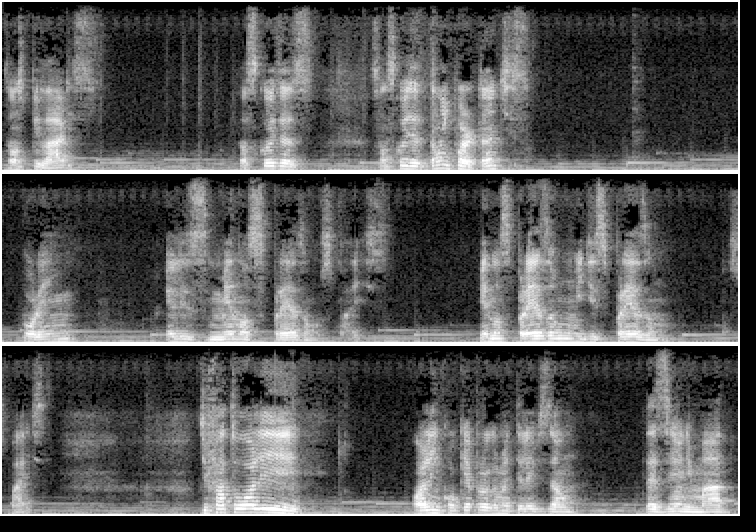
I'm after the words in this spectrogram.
são os pilares. São as coisas são as coisas tão importantes. Porém, eles menosprezam os pais. Menosprezam e desprezam os pais. De fato, olhe olhe em qualquer programa de televisão desenho animado.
